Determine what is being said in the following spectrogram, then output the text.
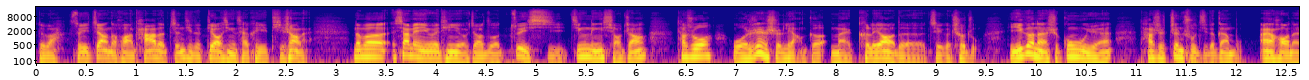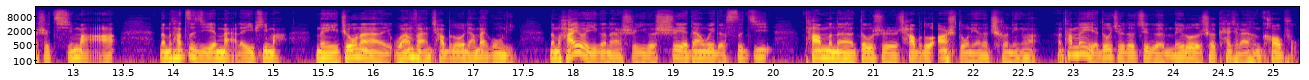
对吧？所以这样的话，它的整体的调性才可以提上来。那么下面一位听友叫做最喜精灵小张，他说我认识两个买克雷奥的这个车主，一个呢是公务员，他是正处级的干部，爱好呢是骑马，那么他自己也买了一匹马。每周呢往返差不多两百公里，那么还有一个呢是一个事业单位的司机，他们呢都是差不多二十多年的车龄了，那他们也都觉得这个雷诺的车开起来很靠谱。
